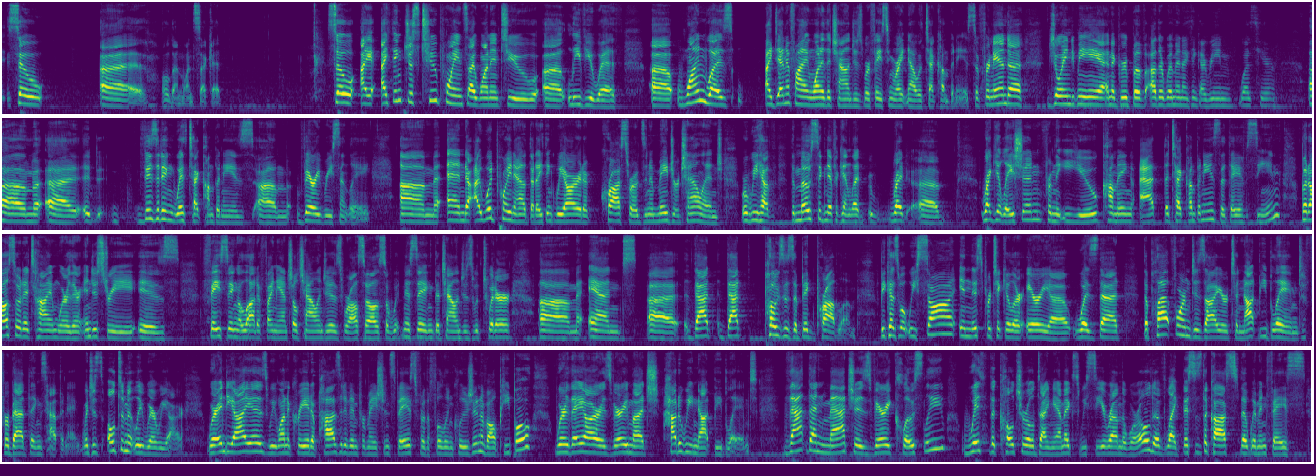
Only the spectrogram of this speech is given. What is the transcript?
so, uh, hold on one second. So I, I think just two points I wanted to uh, leave you with. Uh, one was identifying one of the challenges we're facing right now with tech companies. So Fernanda joined me and a group of other women, I think Irene was here, um, uh, it, visiting with tech companies um, very recently. Um, and I would point out that I think we are at a crossroads and a major challenge where we have the most significant red, uh, regulation from the EU coming at the tech companies that they have seen, but also at a time where their industry is facing a lot of financial challenges. We're also also witnessing the challenges with Twitter, um, and uh, that that poses a big problem because what we saw in this particular area was that the platform desire to not be blamed for bad things happening, which is ultimately where we are. Where NDI is, we want to create a positive information space for the full inclusion of all people. Where they are is very much, how do we not be blamed? That then matches very closely with the cultural dynamics we see around the world of like, this is the cost that women face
